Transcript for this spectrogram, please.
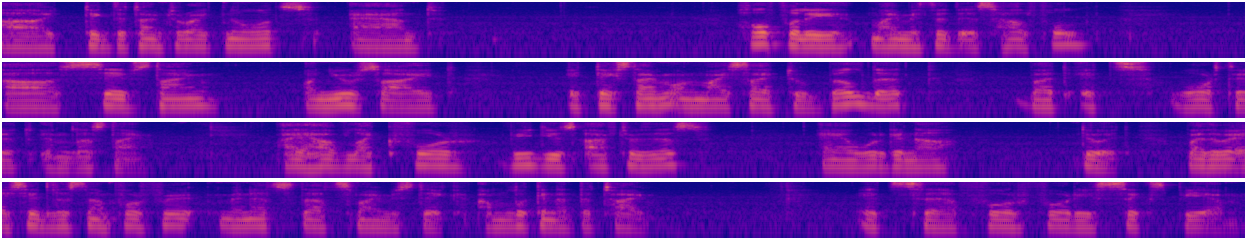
I take the time to write notes and hopefully my method is helpful. Uh, saves time on your side. It takes time on my side to build it but it's worth it in less time. I have like four videos after this and we're gonna do it. By the way I said less than four minutes. That's my mistake. I'm looking at the time. It's uh, 4:46 p.m.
